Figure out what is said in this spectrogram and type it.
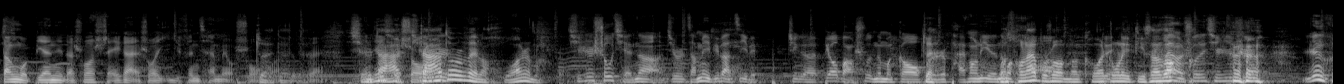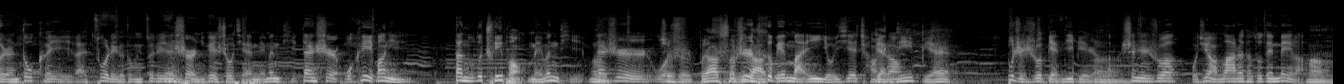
当过编辑的说，谁敢说一分钱没有收？对对对对。其实大家大家都是为了活着嘛。其实收钱呢，就是咱们也别把自己的这个标榜说的那么高，或者是排放力的那么。我从来不说我们客观中立第三方。我想说的其实就是，任何人都可以来做这个东西，做这件事儿，你可以收钱没问题。但是我可以帮你。单独的吹捧没问题，但是我是不要不是特别满意。有一些厂商贬低别人，不只是说贬低别人了，甚至是说我就想拉着他做垫背了。啊，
